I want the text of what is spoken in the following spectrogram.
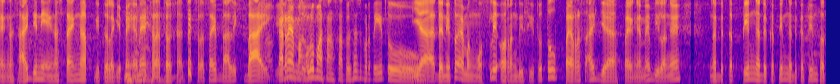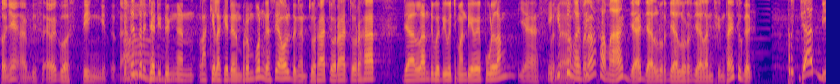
engas aja nih engas tengap gitu lagi pengennya celat-celat selesai balik bye Karena Gitu. emang lu masang statusnya seperti itu. Iya, dan itu emang mostly orang di situ tuh peres aja, pengennya bilangnya ngedeketin, ngedeketin, ngedeketin, totonya abis ewe ghosting gitu kan. Itu yang terjadi dengan laki-laki dan perempuan gak sih awal dengan curhat, curhat, curhat, jalan tiba-tiba cuma dia pulang? Yes, Kayak benar. gitu nggak sih? Sebenarnya sama aja, jalur-jalur jalan cintanya juga terjadi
